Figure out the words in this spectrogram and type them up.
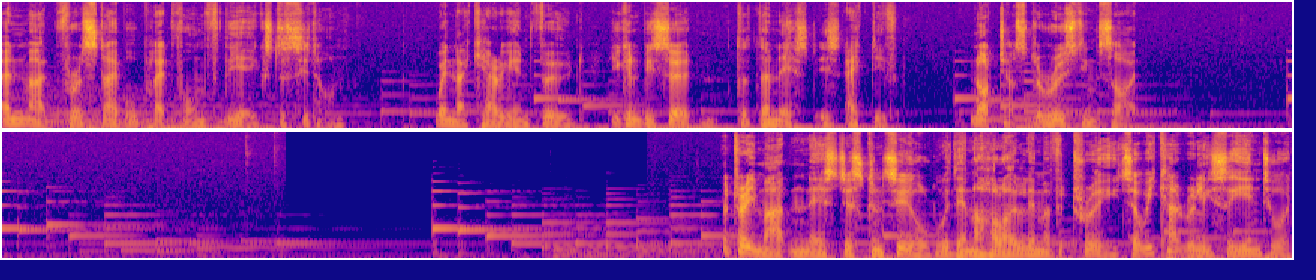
and mud for a stable platform for the eggs to sit on. When they carry in food, you can be certain that the nest is active, not just a roosting site. A tree martin nest is concealed within a hollow limb of a tree, so we can't really see into it.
